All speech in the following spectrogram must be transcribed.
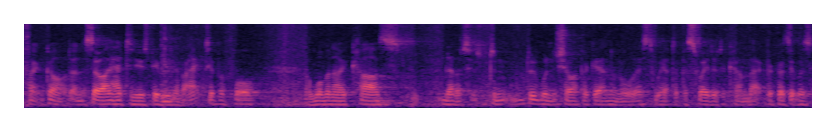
thank God. And so I had to use people who never acted before. A woman I cast never didn't, wouldn't show up again, and all this. We had to persuade her to come back because it was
